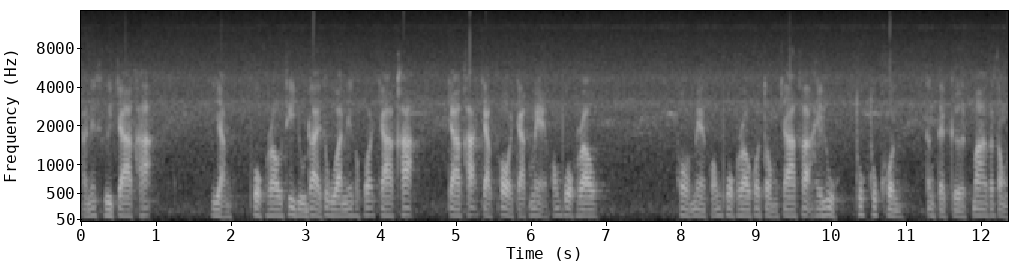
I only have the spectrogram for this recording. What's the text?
อันนี้คือจาคะอย่างพวกเราที่อยู่ได้ทุกวันนี้ก็เพราะจาคะจาคะจากพ่อจากแม่ของพวกเรา พ่อแม่ของพวกเราก็ต้องจาคะให้ลูกทุกๆคน ตั้งแต่เกิดมาก็ต้อง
